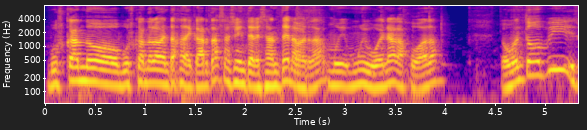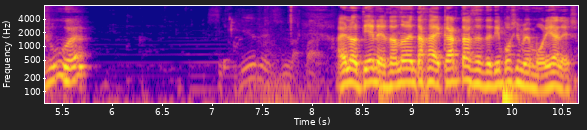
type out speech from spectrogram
Buscando, buscando la ventaja de cartas. Ha sido interesante, la verdad. Muy, muy buena la jugada. De momento, bis, uh, eh. Ahí lo tienes, dando ventaja de cartas desde tiempos inmemoriales.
